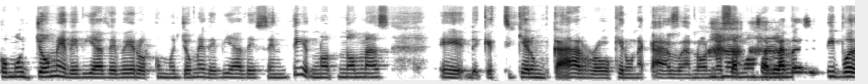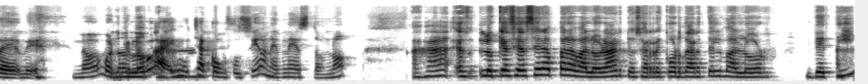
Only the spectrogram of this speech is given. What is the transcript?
cómo yo me debía de ver o cómo yo me debía de sentir, no, no más eh, de que si quiero un carro o quiero una casa, no, no estamos hablando de ese tipo de, ¿no? Porque luego hay mucha confusión en esto, ¿no? Ajá, lo que hacías era para valorarte, o sea, recordarte el valor de ti.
